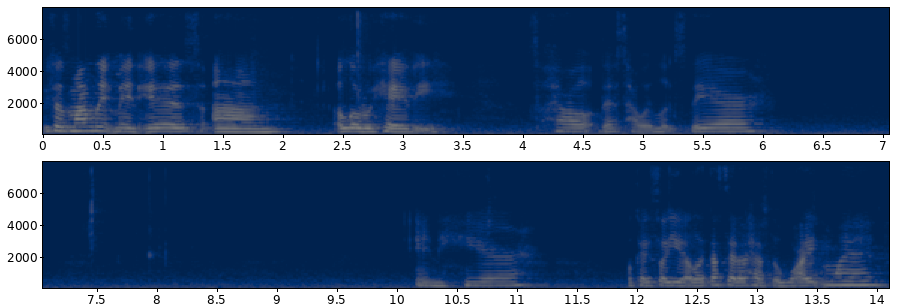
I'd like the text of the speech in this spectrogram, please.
because my Littmann is um, a little heavy. So how that's how it looks there. In here. Okay, so yeah, like I said, I have the white one.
